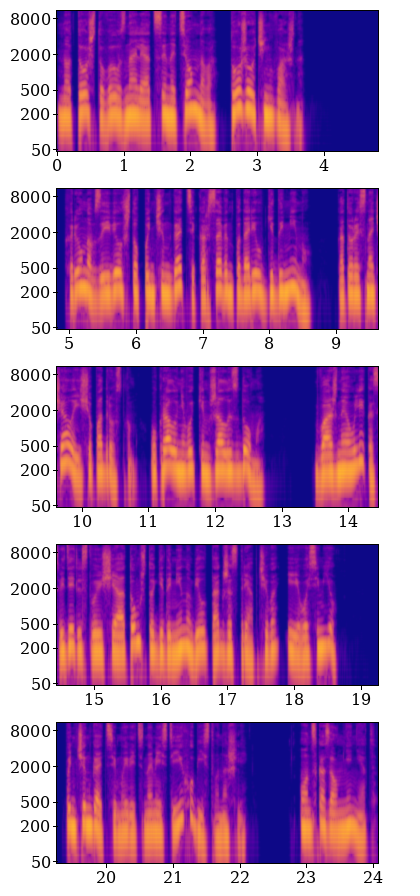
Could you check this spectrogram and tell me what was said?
Но то, что вы узнали от сына Темного, тоже очень важно. Хрюнов заявил, что Панчингатти Корсавин подарил Гедемину, который сначала, еще подростком, украл у него кинжал из дома. Важная улика, свидетельствующая о том, что Гедемин убил также Стряпчева и его семью. Панчингатти мы ведь на месте их убийства нашли. Он сказал мне нет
